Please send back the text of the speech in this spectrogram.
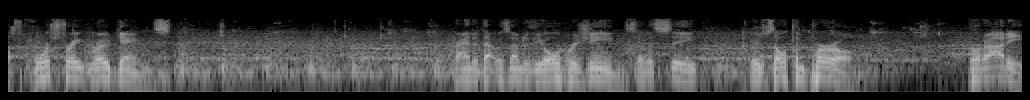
Lost four straight road games. Granted, that was under the old regime. So let's see. Here's Zoltan Pearl. Verratti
